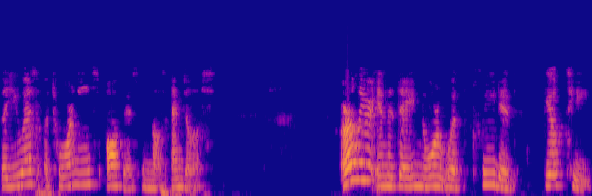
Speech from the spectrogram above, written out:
the U.S. Attorney's Office in Los Angeles. Earlier in the day Norwood pleaded guilty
